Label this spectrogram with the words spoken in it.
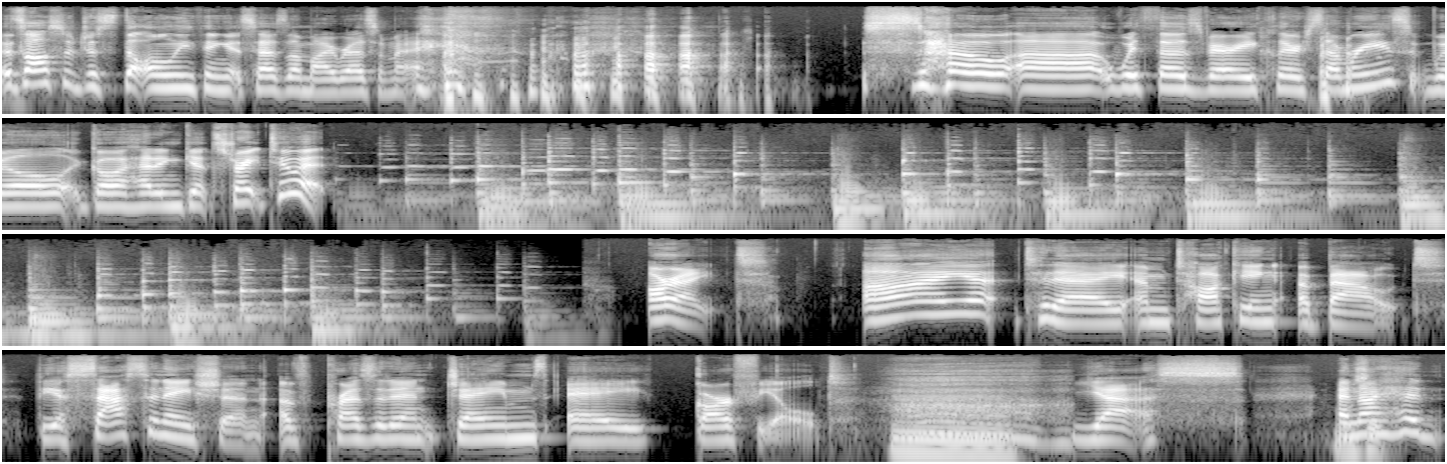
it's also just the only thing it says on my resume. So, uh, with those very clear summaries, we'll go ahead and get straight to it. All right. I today am talking about the assassination of President James A. Garfield. yes. And I had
